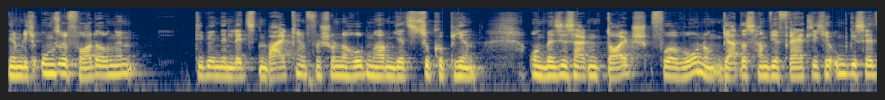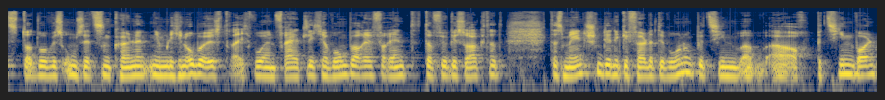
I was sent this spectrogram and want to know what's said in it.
Nämlich unsere Forderungen die wir in den letzten Wahlkämpfen schon erhoben haben, jetzt zu kopieren. Und wenn Sie sagen Deutsch vor Wohnung, ja, das haben wir Freiheitliche umgesetzt, dort wo wir es umsetzen können, nämlich in Oberösterreich, wo ein freiheitlicher Wohnbaureferent dafür gesorgt hat, dass Menschen, die eine geförderte Wohnung beziehen, äh, auch beziehen wollen,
